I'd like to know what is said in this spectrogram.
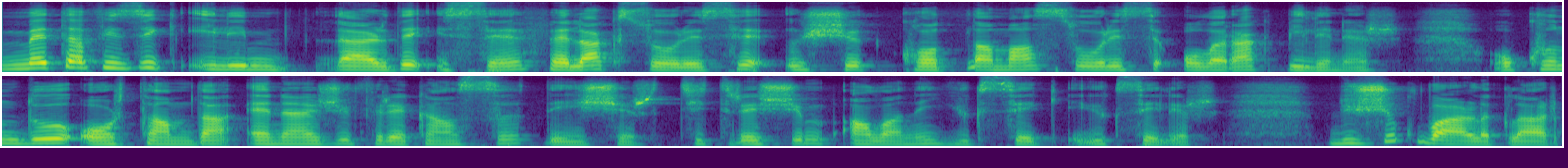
Metafizik ilimlerde ise Felak suresi ışık kodlama suresi olarak bilinir. Okunduğu ortamda enerji frekansı değişir. Titreşim alanı yüksek yükselir. Düşük varlıklar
